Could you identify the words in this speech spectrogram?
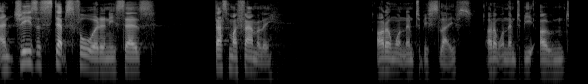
And Jesus steps forward and he says, That's my family. I don't want them to be slaves, I don't want them to be owned.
